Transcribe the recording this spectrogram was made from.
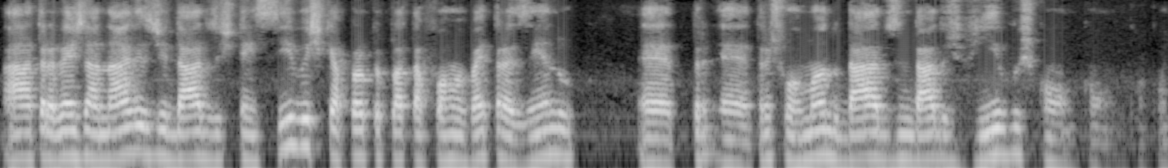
através da análise de dados extensivos que a própria plataforma vai trazendo, é, é, transformando dados em dados vivos com, com, com,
